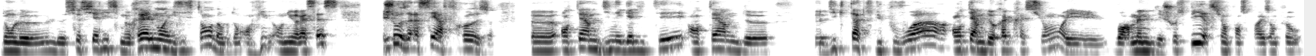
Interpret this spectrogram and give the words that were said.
dans le, socialisme réellement existant, donc en, URSS, des choses assez affreuses euh, en termes d'inégalité, en termes de, de diktat du pouvoir, en termes de répression, et voire même des choses pires, si on pense par exemple aux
